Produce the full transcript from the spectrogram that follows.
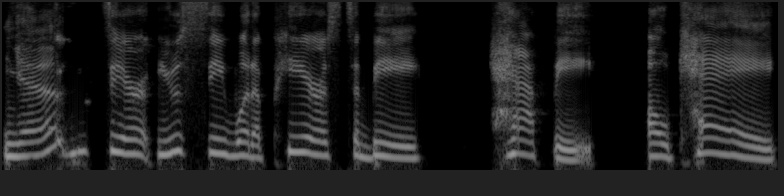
Yeah. you see, you see what appears to be happy, okay.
